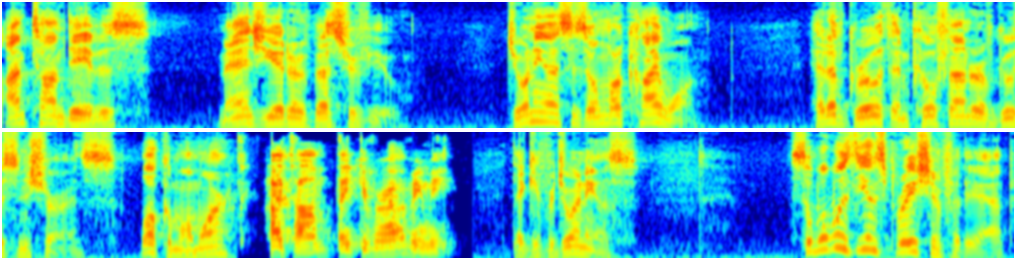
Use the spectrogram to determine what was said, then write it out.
I'm Tom Davis managing editor of Best Review. Joining us is Omar Kaiwan, head of growth and co founder of Goose Insurance. Welcome, Omar. Hi, Tom. Thank you for having me. Thank you for joining us. So, what was the inspiration for the app?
